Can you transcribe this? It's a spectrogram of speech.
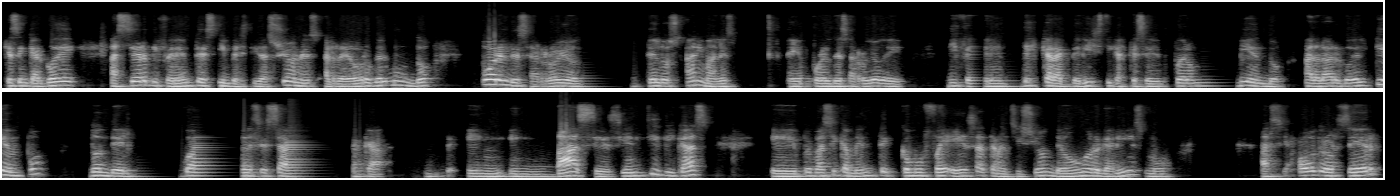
que se encargó de hacer diferentes investigaciones alrededor del mundo por el desarrollo de los animales, eh, por el desarrollo de diferentes características que se fueron viendo a lo largo del tiempo, donde el cual se saca en, bases científicas, eh, pues básicamente cómo fue esa transición de un organismo hacia otro ser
